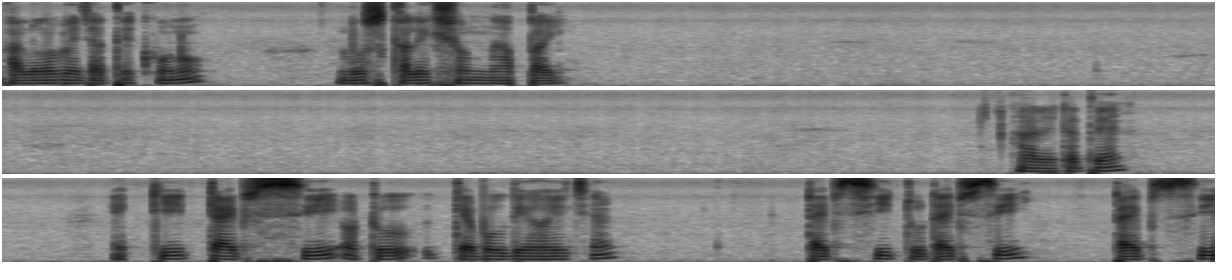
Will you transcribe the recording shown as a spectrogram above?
ভালোভাবে যাতে কোনো লুজ কালেকশন না পাই। আর এটাতে একটি টাইপ সি অটো কেবল দেওয়া হয়েছে। Type C to type C type C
